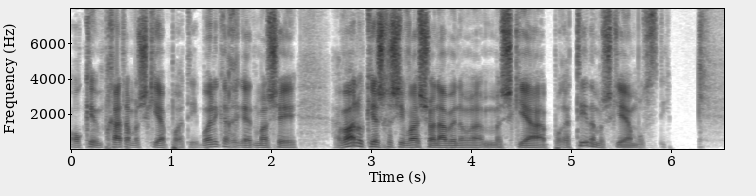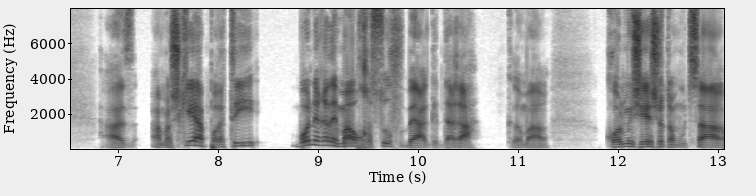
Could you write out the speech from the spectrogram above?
אוקיי, מבחינת המשקיע הפרטי? בואו ניקח רגע את מה שעברנו, כי יש חשיבה שונה בין המשקיע הפרטי למשקיע המוסדי. אז המשקיע הפרטי, בואו נראה למה הוא חשוף בהגדרה. כלומר, כל מי שיש אותו מוצר,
